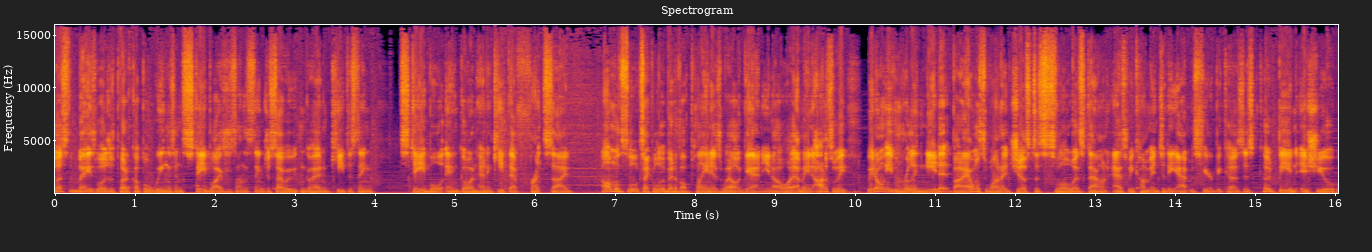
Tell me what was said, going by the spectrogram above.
let's may as well just put a couple wings and stabilizers on this thing just so that way we can go ahead and keep this thing stable and go ahead and keep that front side almost looks like a little bit of a plane as well. Again, you know, I mean, honestly, we don't even really need it, but I almost want it just to slow us down as we come into the atmosphere because this could be an issue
